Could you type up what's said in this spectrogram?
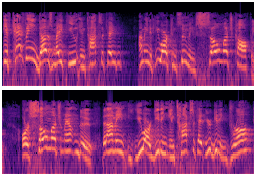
if caffeine does make you intoxicated, I mean if you are consuming so much coffee or so much Mountain Dew that I mean you are getting intoxicated, you're getting drunk,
